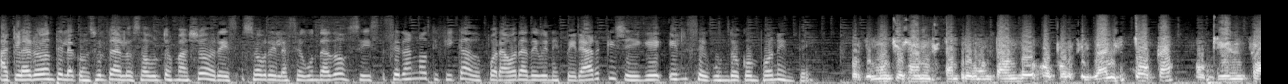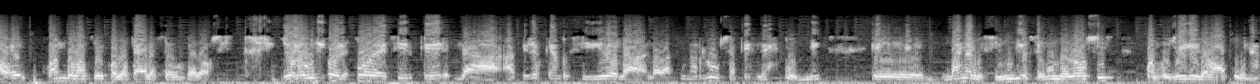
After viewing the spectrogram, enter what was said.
Aclaró ante la consulta de los adultos mayores sobre la segunda dosis, serán notificados, por ahora deben esperar que llegue el segundo componente porque muchos ya nos están preguntando o porque ya les toca o quieren saber cuándo va a ser colocada la segunda dosis. Yo lo único que les puedo decir que la, aquellos que han recibido la, vacuna rusa, que es la Sputnik, eh, van a recibir la segunda dosis cuando llegue la vacuna.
